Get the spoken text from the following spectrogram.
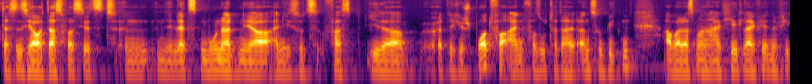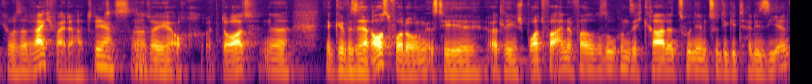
Das ist ja auch das, was jetzt in, in, den letzten Monaten ja eigentlich so fast jeder örtliche Sportverein versucht hat halt anzubieten, aber dass man halt hier gleich wieder eine viel größere Reichweite hat. Ja. das ist natürlich auch dort eine, eine, gewisse Herausforderung ist, die örtlichen Sportvereine versuchen sich gerade zunehmend zu digitalisieren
